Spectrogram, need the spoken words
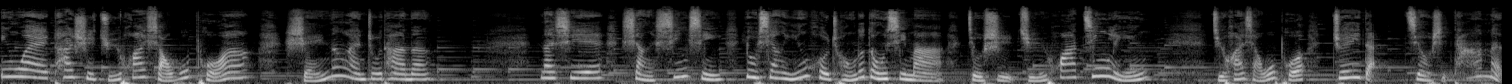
因为她是菊花小巫婆啊！谁能拦住她呢？那些像星星又像萤火虫的东西嘛，就是菊花精灵。菊花小巫婆追的就是他们。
